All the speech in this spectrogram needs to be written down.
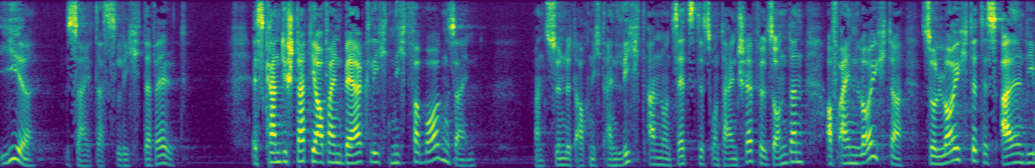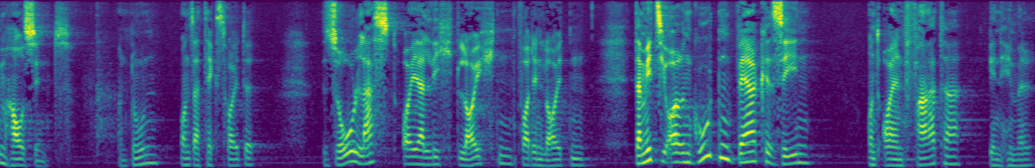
Ihr seid das Licht der Welt. Es kann die Stadt ja auf ein Berglicht nicht verborgen sein. Man zündet auch nicht ein Licht an und setzt es unter einen Scheffel, sondern auf einen Leuchter, so leuchtet es allen, die im Haus sind. Und nun unser Text heute. So lasst euer Licht leuchten vor den Leuten, damit sie euren guten Werke sehen und euren Vater im Himmel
